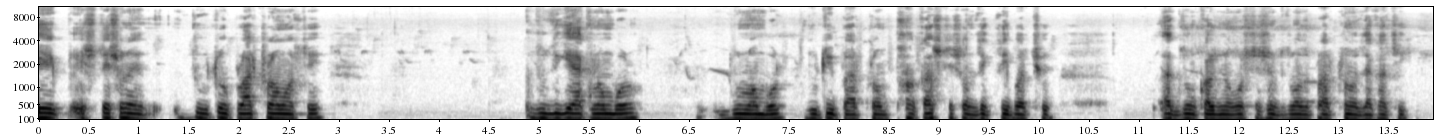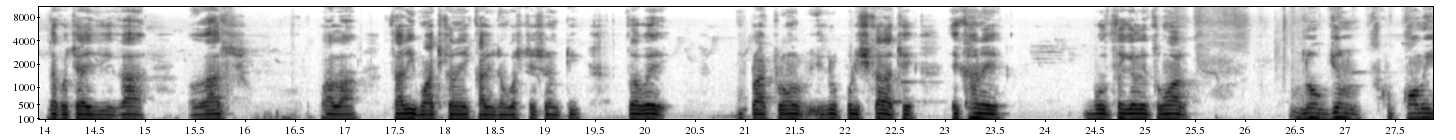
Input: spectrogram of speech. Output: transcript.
এই স্টেশনে দুটো প্ল্যাটফর্ম আছে। দুদিকে এক নম্বর, দু নম্বর, দুটি প্ল্যাটফর্ম ফাঁকা স্টেশন দেখতেই পাচ্ছ। একদম কালীনগর স্টেশনটি তোমাদের প্ল্যাটফর্মে দেখাচ্ছি। দেখো চারিদিকে গা, গাছপালা, তারই মাঝখানে কালীনগর স্টেশনটি। তবে প্ল্যাটফর্ম এগুলো পরিষ্কার আছে। এখানে বলতে গেলে তোমার লোকজন খুব কমই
